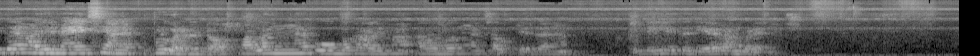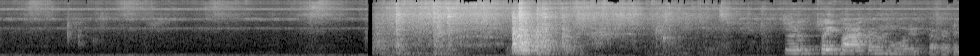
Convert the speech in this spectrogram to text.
ഇതേമാതിരി മാക്സി ഞാൻ എപ്പോഴും ഇടണം കേട്ടോ വെള്ളം ഇങ്ങനെ പോകുമ്പോൾ കാലുമ ആകുമ്പോൾ ഇങ്ങനെ ചവിട്ടി എഴുതാനാണ് ഇല്ലെങ്കിൽ കതിയേറാണ് ഇവിടെ. എളുപ്പം ഈ പാത്രം മോറിട്ടക്കട്ടെ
